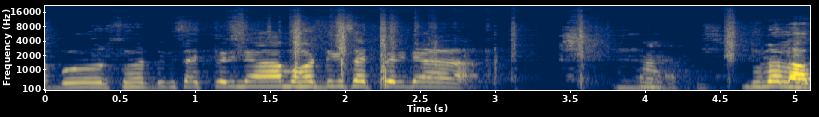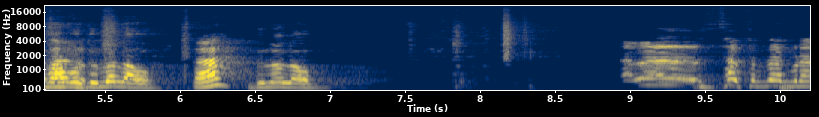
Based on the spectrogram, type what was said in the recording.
আব্বুর শহর দিকে সাইড করি না মহর দিকে সাইড করি না। দুলা লাও বাবু দুলা লাও। হ্যাঁ? দুলা লাও। থাক থাক লাগবে না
